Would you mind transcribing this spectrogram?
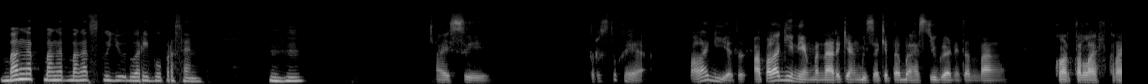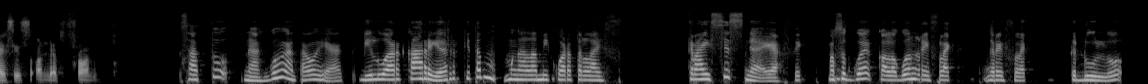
banget banget banget setuju 2000 persen. Mm -hmm. I see. Terus tuh kayak apalagi ya? Apalagi nih yang menarik yang bisa kita bahas juga nih tentang quarter life crisis on that front. Satu, nah gue nggak tahu ya di luar karir kita mengalami quarter life crisis nggak ya, Vic? Maksud gue kalau gue ngereflect ke dulu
